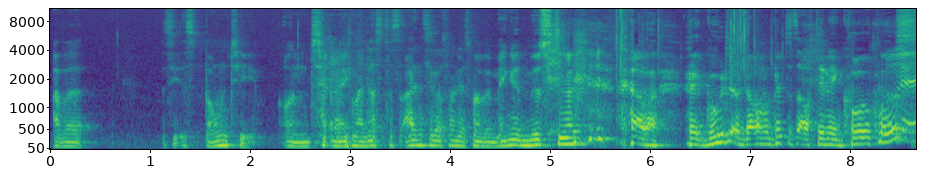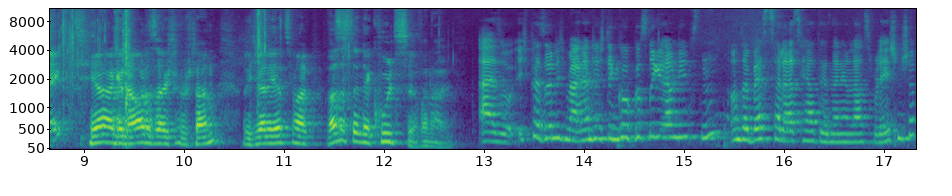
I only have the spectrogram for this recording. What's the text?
aber sie ist Bounty. Und äh, ich meine, das ist das Einzige, was man jetzt mal bemängeln müsste. aber äh, gut, und darum gibt es auch den, den Kokos. Korrekt. Ja, genau, das habe ich schon verstanden. Und ich werde jetzt mal, was ist denn der coolste von allen? Also, ich persönlich mag natürlich den Kokosriegel am liebsten. Unser Bestseller ist Healthy in Your Last Relationship,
